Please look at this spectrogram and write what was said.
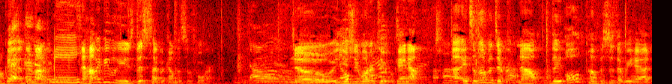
Okay, a good amount of people. Me. Now, how many people have used this type of compass before? No. No, usually one or two. Okay, now uh, it's a little bit different. Now the old compasses that we had,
